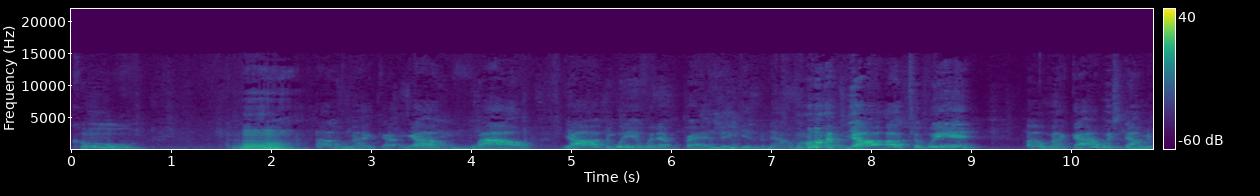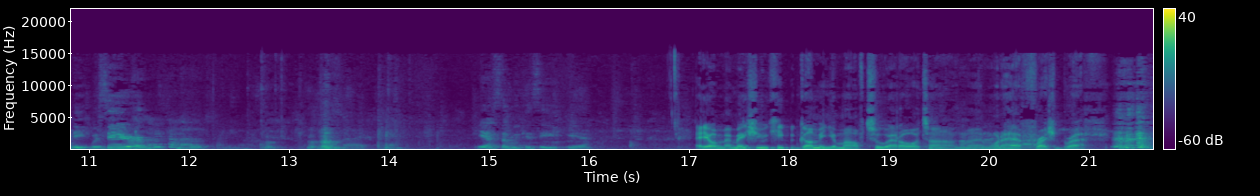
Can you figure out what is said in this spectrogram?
cold. Mm. Oh my God. Y'all, wow. Y'all ought to win whatever prize they giving out. Y'all ought to win. Oh my God. I wish Dominique was Let here. me find the other side. Yeah. Yeah, so we can see. Yeah. Hey, yo, man, make sure you keep the gum in your mouth too at all times, Oh man. Want to have fresh breath. Let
